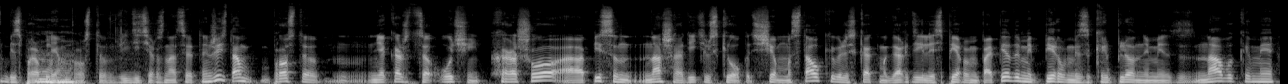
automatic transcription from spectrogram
без проблем, uh-huh. просто введите «Разноцветная жизнь», там просто, мне кажется, очень хорошо описан наш родительский опыт, с чем мы сталкивались, как мы гордились первыми победами, первыми закрепленными навыками,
